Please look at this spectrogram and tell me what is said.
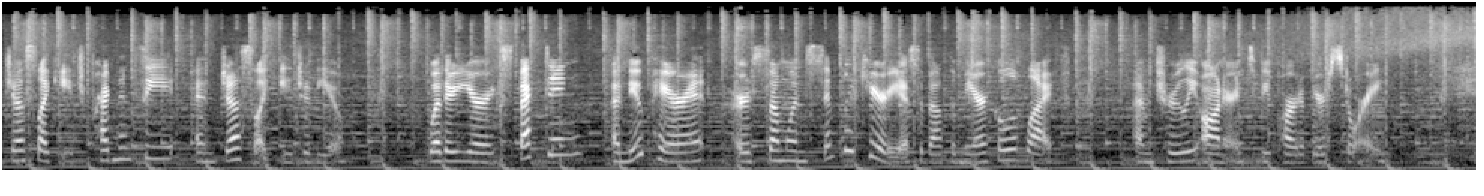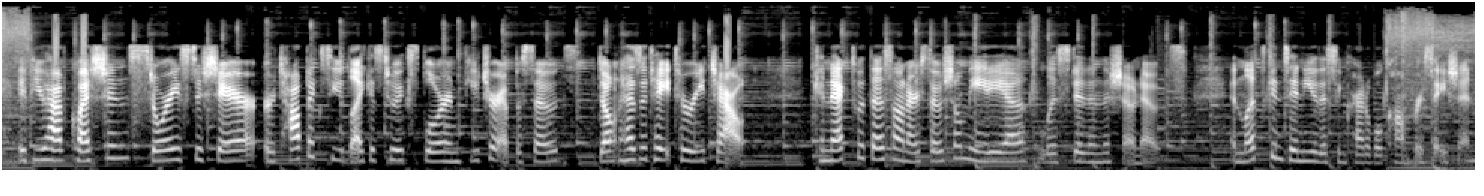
just like each pregnancy and just like each of you. Whether you're expecting, a new parent, or someone simply curious about the miracle of life, I'm truly honored to be part of your story. If you have questions, stories to share, or topics you'd like us to explore in future episodes, don't hesitate to reach out. Connect with us on our social media listed in the show notes, and let's continue this incredible conversation.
